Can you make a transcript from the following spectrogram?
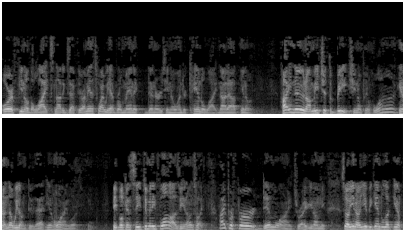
or if, you know, the light's not exactly. I mean, that's why we have romantic dinners, you know, under candlelight, not out, you know, high noon, I'll meet you at the beach. You know, people, what? You know, no, we don't do that. You know, why? Well, people can see too many flaws, you know. It's like, I prefer dim lights, right? You know, what I mean, so, you know, you begin to look, you know,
